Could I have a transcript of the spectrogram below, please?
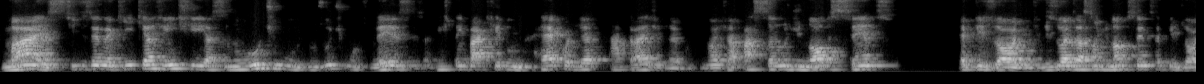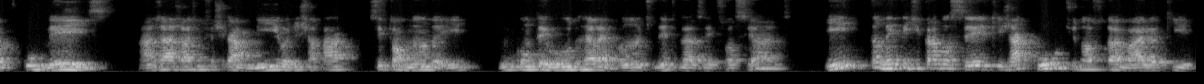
mas te dizendo aqui que a gente, assim, no último, nos últimos meses, a gente tem batido um recorde atrás de recorde. Nós já passamos de 900 episódios, de visualização de 900 episódios por mês. Tá? Já já a gente vai chegar a mil, a gente já está se tornando aí um conteúdo relevante dentro das redes sociais. E também pedir para você que já curte o nosso trabalho aqui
